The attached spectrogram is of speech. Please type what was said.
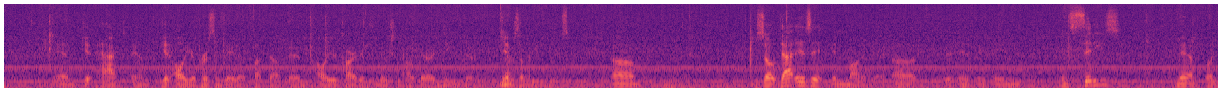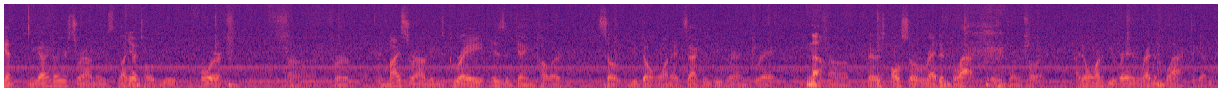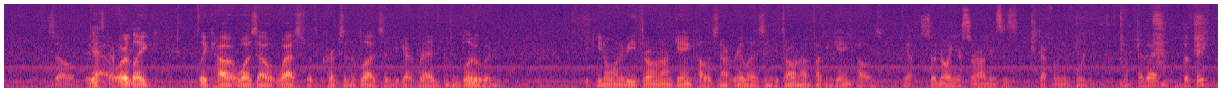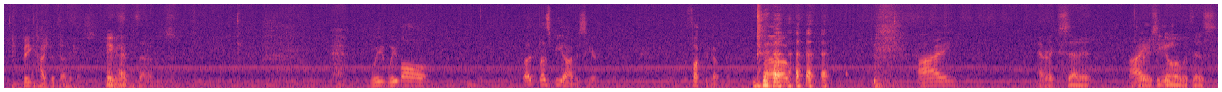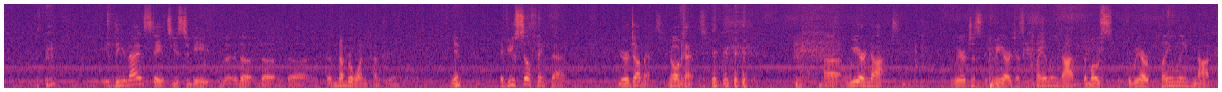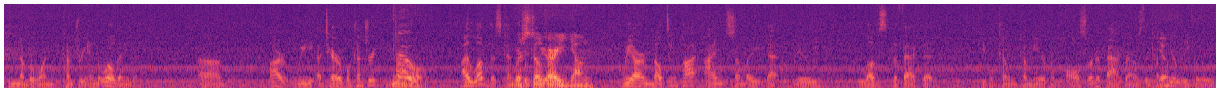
and get hacked and get all your personal data fucked up and all your card information out there in the ether Yep. for somebody to use. Um, so that is it in modern day. Uh, in, in, in in cities, man. Well, again, you gotta know your surroundings. Like I told you before, uh, for in my surroundings, gray is a gang color, so you don't want to exactly be wearing gray. No. Um, there's also red and black is a gang color. I don't want to be wearing red and black together. So it is yeah, or like like how it was out west with Crips and the Bloods, and you got red and blue, and like you don't want to be throwing on gang colors, not realizing you're throwing on fucking gang colors. Yeah, so knowing your surroundings is definitely important. And then the big, big hypotheticals. Big I mean, hypotheticals. We we've all. Let Let's be honest here. Fuck the government. Um, I Eric said it. I Where's he hate- going with this? the United States used to be the the, the, the, the number one country in the world. Yep. If you still think that, you're a dumbass. No offense. uh, we are not. We are just we are just plainly not the most. We are plainly not the number one country in the world anymore. Um, are we a terrible country? No. I love this country. We're still We are- very young. we are a melting pot. I'm somebody that really loves the fact that people come come here from all sort of backgrounds. They come Yep. here legally,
